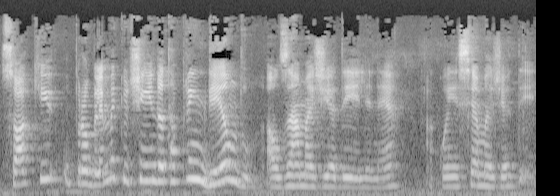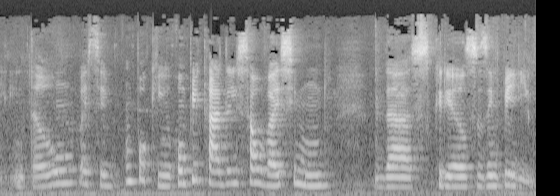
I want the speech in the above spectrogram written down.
Só que o problema é que o Tim ainda está aprendendo a usar a magia dele, né? A conhecer a magia dele. Então vai ser um pouquinho complicado ele salvar esse mundo das crianças em perigo.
